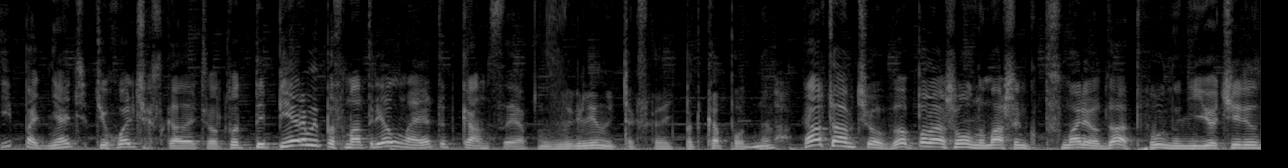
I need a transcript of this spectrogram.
и поднять чехольчик, сказать, вот, вот ты первый посмотрел на этот концепт. Заглянуть, так сказать, под капот, да? А там что, подошел на машинку, посмотрел, да, тьфу, на нее через,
